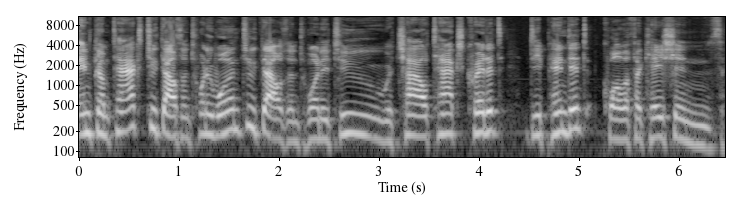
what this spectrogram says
Income tax 2021 2022, child tax credit, dependent qualifications.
